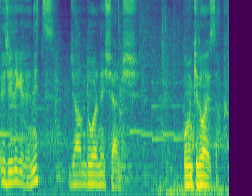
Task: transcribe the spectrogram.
Eceli gelen it cami duvarına işermiş. Bununki de o hesap.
